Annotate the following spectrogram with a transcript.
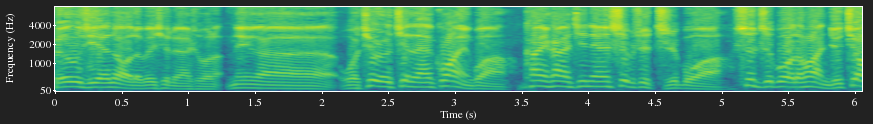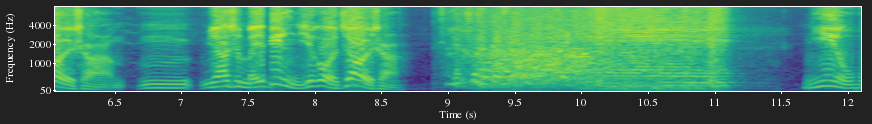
Q 街的我的微信留言说了，那个我就是进来逛一逛，看一看今天是不是直播。是直播的话，你就叫一声。嗯，你要是没病，你就给我叫一声。你有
